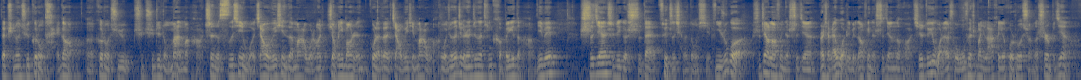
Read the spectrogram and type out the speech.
在评论区各种抬杠，呃，各种去去去这种谩骂哈，甚至私信我、加我微信在骂我，然后叫上一帮人过来再加我微信骂我，我觉得这个人真的挺可悲的哈，因为。时间是这个时代最值钱的东西。你如果是这样浪费你的时间，而且来我这边浪费你的时间的话，其实对于我来说，无非是把你拉黑，或者说选择视而不见啊。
